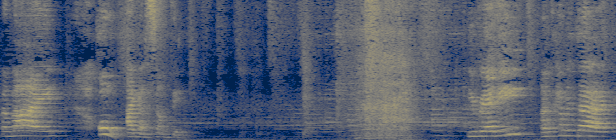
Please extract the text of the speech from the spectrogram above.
woo. Bye-bye. Oh, I got something. You ready? I'm coming back.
